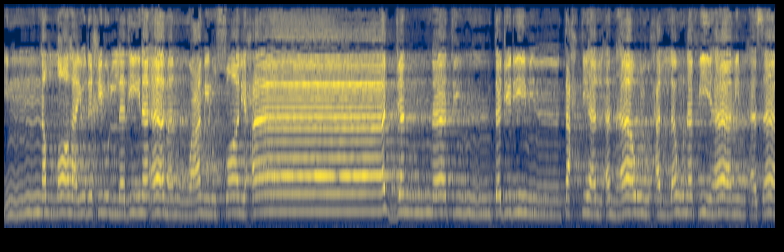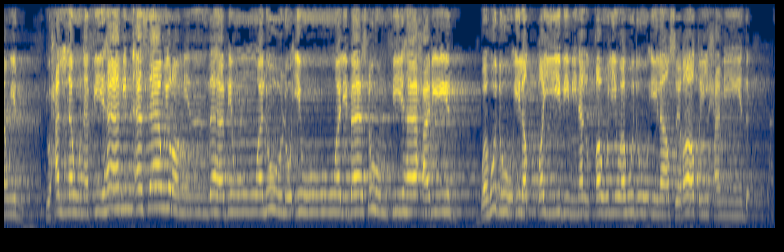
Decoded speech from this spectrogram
إن الله يدخل الذين آمنوا وعملوا الصالحات جنات تجري من تحتها الأنهار يحلون فيها من أساور يحلون فيها من أساور من ذهب ولؤلؤ ولباسهم فيها حرير. وهدوا إلى الطيب من القول وهدوا إلى صراط الحميد.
